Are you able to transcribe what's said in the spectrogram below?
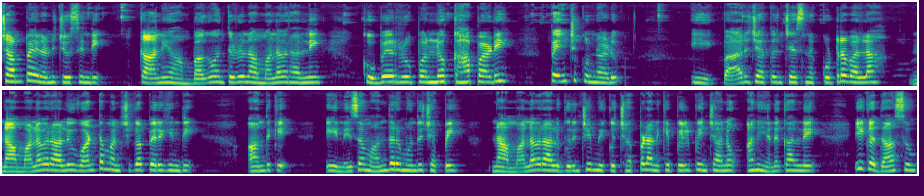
చంపేయాలని చూసింది. కానీ ఆ భగవంతుడు నా మనవరాల్ని కుబేర్ రూపంలో కాపాడి పెంచుకున్నాడు. ఈ పారిజాతం చేసిన కుట్ర వల్ల నా మనవరాలు వంట మనిషిగా పెరిగింది. అందుకే ఈ నిజం అందరి ముందు చెప్పి నా మనవరాలు గురించి మీకు చెప్పడానికి పిలిపించాను అని వెనకాలనే. ఇక దాసు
